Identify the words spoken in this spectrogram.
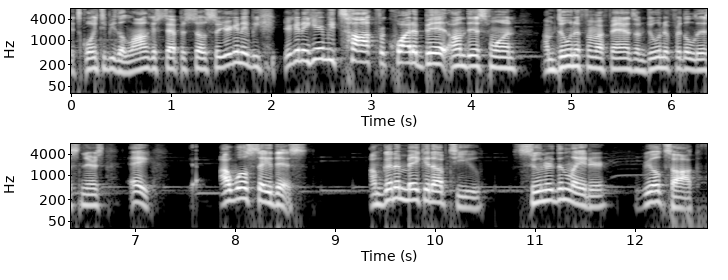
it's going to be the longest episode, so you're gonna be you're gonna hear me talk for quite a bit on this one. I'm doing it for my fans. I'm doing it for the listeners. Hey, I will say this: I'm gonna make it up to you sooner than later. Real talk.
